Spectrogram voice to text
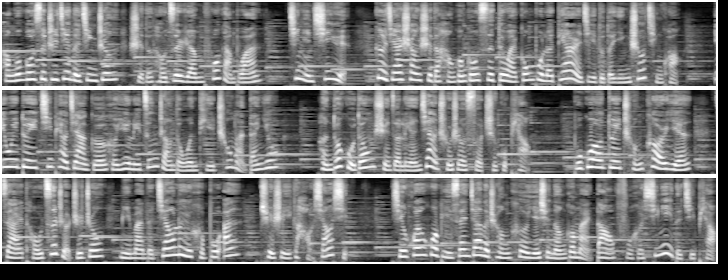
航空公司之间的竞争使得投资人颇感不安。今年七月，各家上市的航空公司对外公布了第二季度的营收情况，因为对机票价格和运力增长等问题充满担忧，很多股东选择廉价出售所持股票。不过，对乘客而言，在投资者之中弥漫的焦虑和不安却是一个好消息。喜欢货比三家的乘客也许能够买到符合心意的机票。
